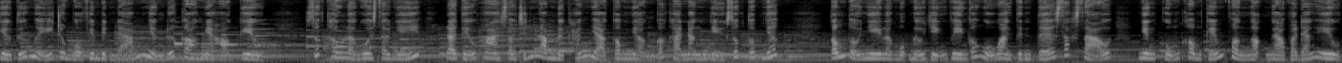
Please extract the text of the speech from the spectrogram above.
Kiều Tứ Mỹ trong bộ phim đình đám Những đứa con nhà họ Kiều. Xuất thân là ngôi sao nhí, là tiểu hoa sau 95 được khán giả công nhận có khả năng diễn xuất tốt nhất. Tống Tổ Nhi là một nữ diễn viên có ngũ quan tinh tế, sắc sảo, nhưng cũng không kém phần ngọt ngào và đáng yêu.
